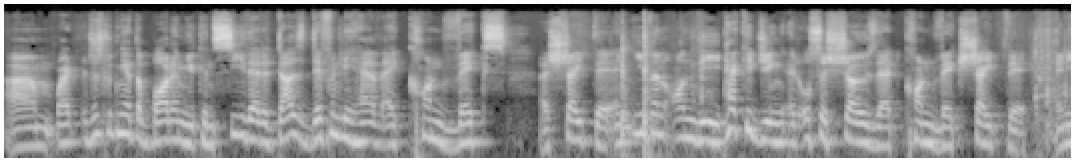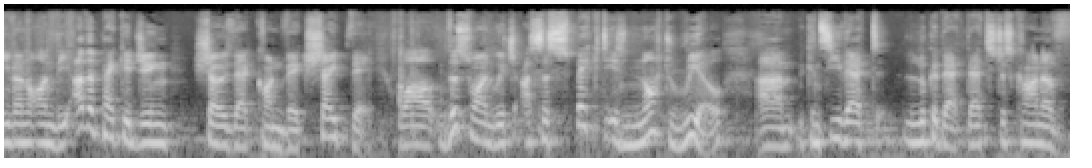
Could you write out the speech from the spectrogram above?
Um, but just looking at the bottom, you can see that it does definitely have a convex uh, shape there. And even on the packaging, it also shows that convex shape there. And even on the other packaging, shows that convex shape there. While this one, which I suspect is not real, um, you can see that, look at that, that's just kind of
